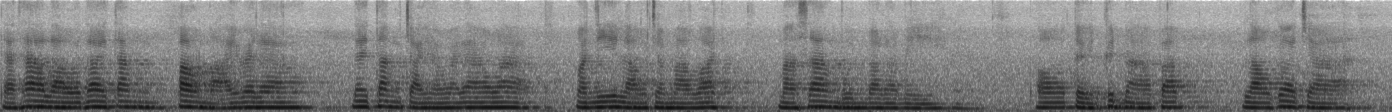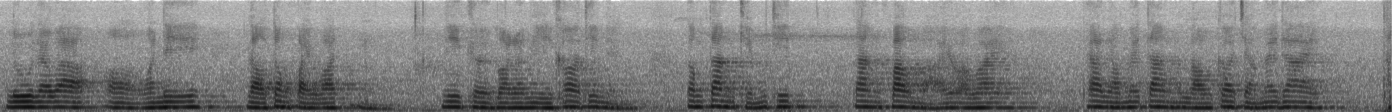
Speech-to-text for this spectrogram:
แต่ถ้าเราได้ตั้งเป้าหมายไว้แล้ว ได้ตั้งใจเอาไว้แล้วว่า วันนี้เราจะมาวัดมาสร้างบุญบารมี พอตื่นขึ้นมาปั๊บเราก็จะรู้แล้วว่าอ๋อวันนี้เราต้องไปวัด นี่คือบารมีข้อที่หนึ่ง ต้องตั้งเข็มทิศ ตั้งเป้าหมายเอาไว้ ถ้าเราไม่ตั้งเราก็จะไม่ได้ท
